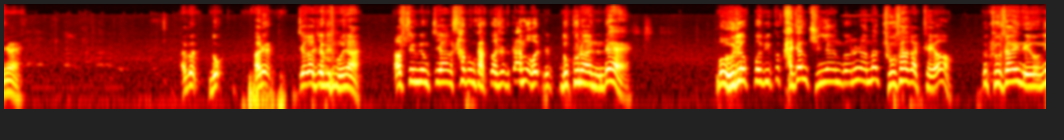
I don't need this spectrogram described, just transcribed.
예. 아, 그, 노, 아래, 제가 저기 뭐냐, 압수명장 사본 갖고 와서 까먹어, 놓고 나왔는데, 뭐 의료법 있고 가장 중요한 거는 아마 교사 같아요. 그 교사의 내용이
